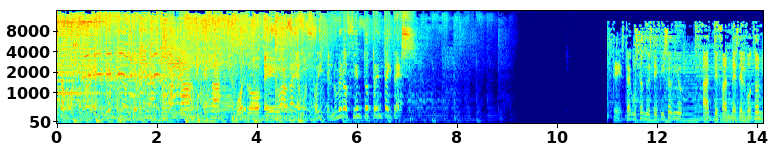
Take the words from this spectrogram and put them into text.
estamos otra vez. Bienvenidos, bienvenidas. Arranca, empieza otro Eibar Diamonds. Hoy el número 133. ¿Te está gustando este episodio? Hazte fan desde el botón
